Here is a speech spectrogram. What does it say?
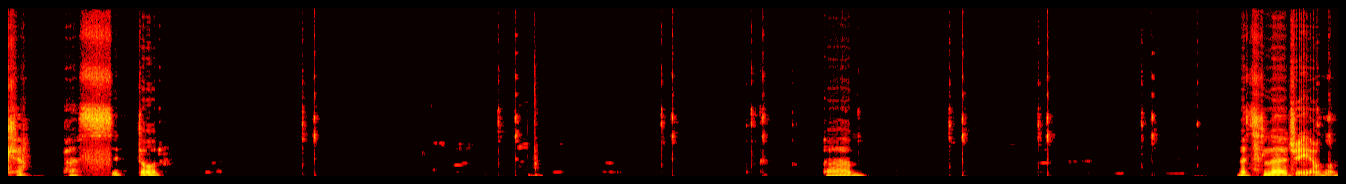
capacitor. Um, metallurgy, I want.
